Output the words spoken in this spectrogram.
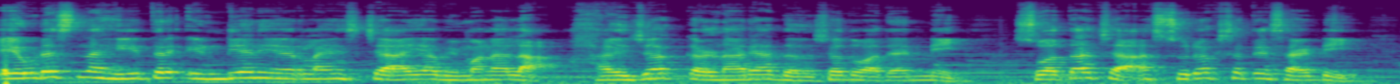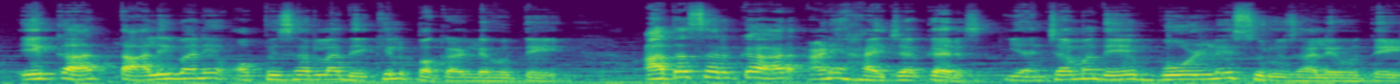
एवढेच नाही तर इंडियन एअरलाइन्सच्या या विमानाला हायजॅक करणाऱ्या दहशतवाद्यांनी स्वतःच्या सुरक्षतेसाठी एका तालिबानी ऑफिसरला देखील पकडले होते. आता सरकार आणि हायजॅकर्स यांच्यामध्ये बोलणे सुरू झाले होते.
